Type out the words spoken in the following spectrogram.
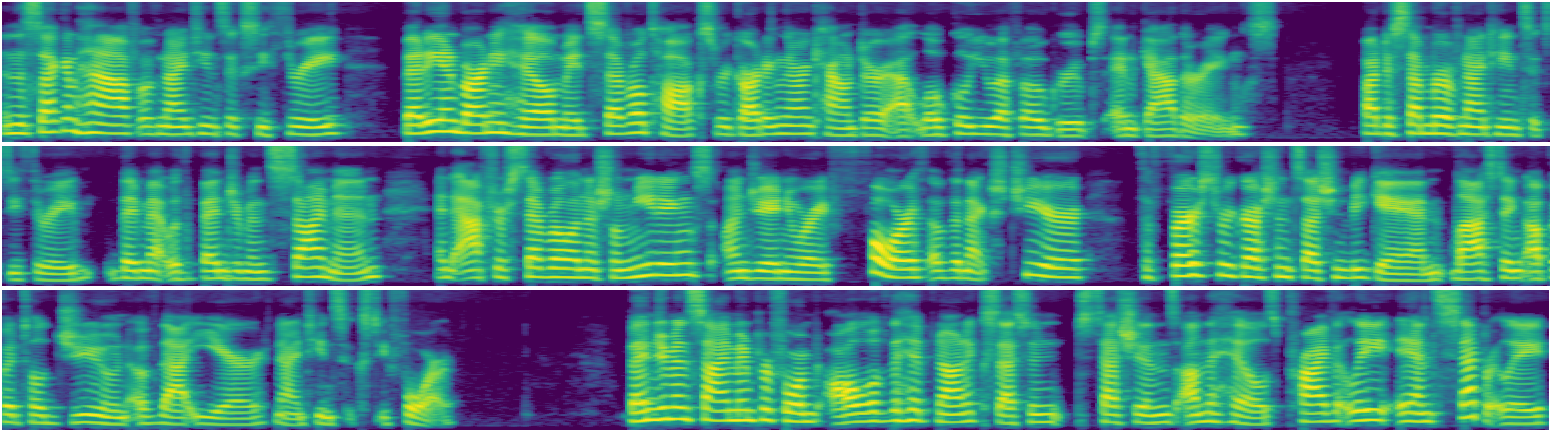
In the second half of 1963, Betty and Barney Hill made several talks regarding their encounter at local UFO groups and gatherings. By December of 1963, they met with Benjamin Simon, and after several initial meetings, on January 4th of the next year, the first regression session began, lasting up until June of that year, 1964. Benjamin Simon performed all of the hypnotic session, sessions on the hills privately and separately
